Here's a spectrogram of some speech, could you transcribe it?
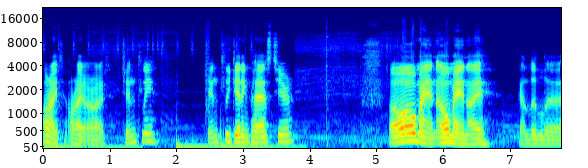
Alright, alright, alright. Gently. Gently getting past here. Oh man, oh man, I got a little, uh,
